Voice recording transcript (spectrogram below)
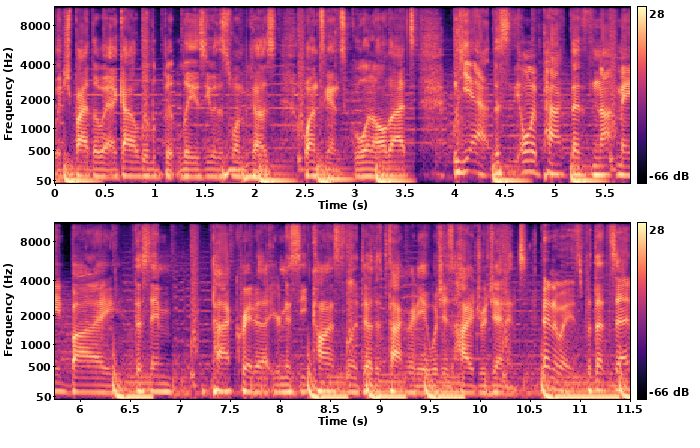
which, by the way, I got a little bit lazy with this one because, once again, school and all that. Yeah, this is the only pack that's not made by the same pack creator that you're going to see constantly throughout this pack radio, which is Hydrogenit. Anyways, but that said,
